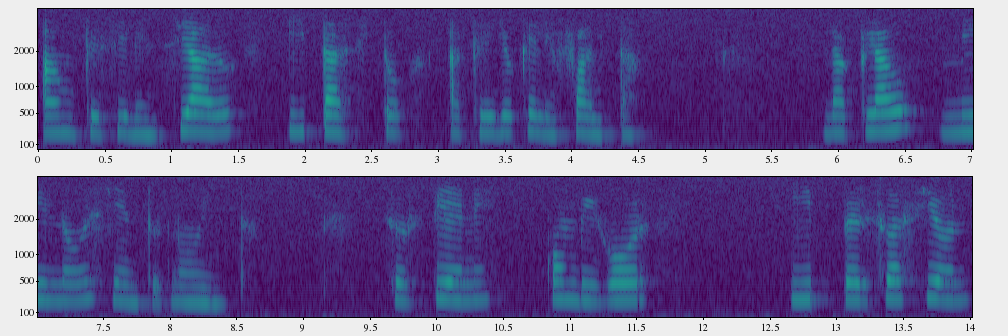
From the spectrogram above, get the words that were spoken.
aunque silenciado y tácito aquello que le falta. La Clau 1990 sostiene con vigor y persuasión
